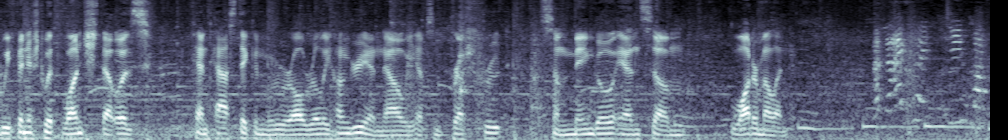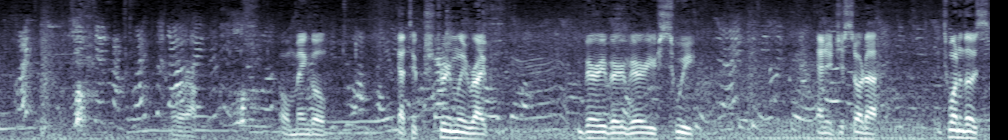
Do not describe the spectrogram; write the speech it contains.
We finished with lunch. That was fantastic and we were all really hungry and now we have some fresh fruit, some mango and some watermelon. Oh. oh, mango. That's extremely ripe. Very, very, very sweet. And it just sort of, It's one of those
